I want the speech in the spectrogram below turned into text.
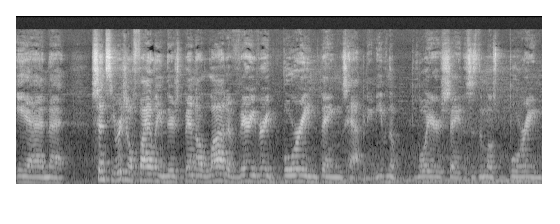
And uh, since the original filing, there's been a lot of very very boring things happening. Even the lawyers say this is the most boring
